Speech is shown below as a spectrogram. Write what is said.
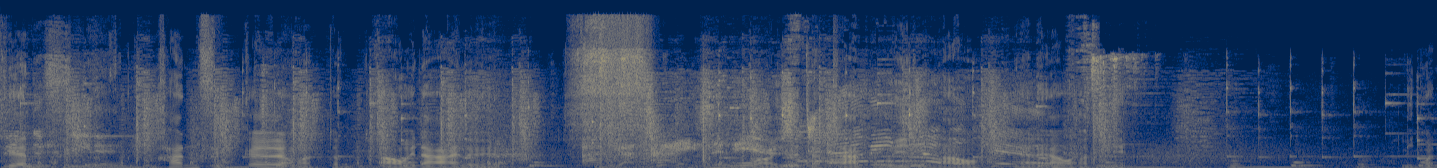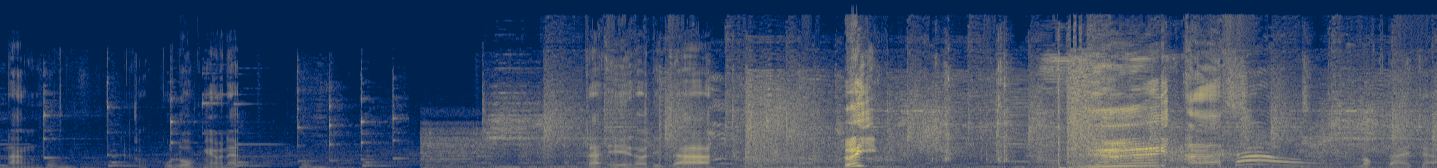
เพี้ยนถึงขั้นฟิกเกอร์มาจะเอาให้ได้เลยโอ้เอาเยอะจัดจัดๆอุ้ยทีมเราแย่แล้วสัตว์นี้ ลิงวัดหนังก็กู้โลกไงวะเนี่ยจ้าเอ๋สวัสดีจ้า เฮ้ยเฮ้ ยอ้าวหลบได้จ้า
